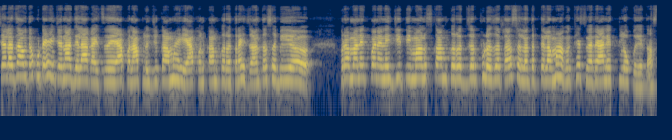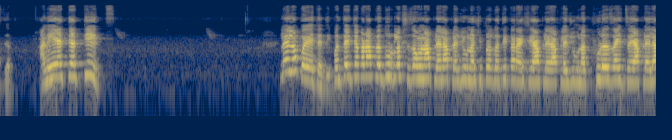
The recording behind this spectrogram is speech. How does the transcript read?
त्याला जाऊ द्या कुठे ह्यांच्या नादी लागायचंय आपण आपलं जे काम आहे आपण काम करत राहायचं. आणि तसं बी प्रामाणिकपणाने जी ती माणूस काम करत जर पुढे जात असेल ना तर त्याला महाग खेचणारे अनेक लोक येत असतात. आणि येत्यात तीच लय लोक येतात ती. पण त्यांच्याकडे आपलं दुर्लक्ष जाऊन आपल्याला आपल्या जीवनाची प्रगती करायची आपल्याला आपल्या जीवनात पुढे जायचंय आपल्याला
